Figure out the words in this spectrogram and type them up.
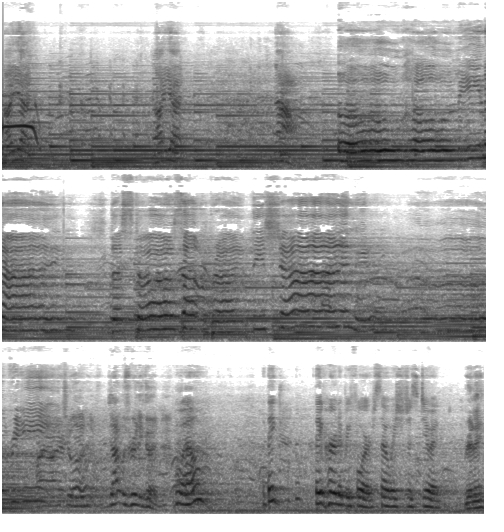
Not yet. Not yet. Now. Oh, That was really good. Well, I think they've heard it before, so we should just do it. Really?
